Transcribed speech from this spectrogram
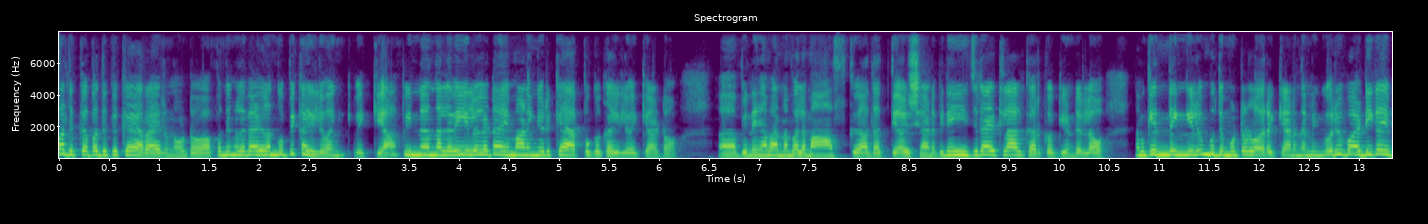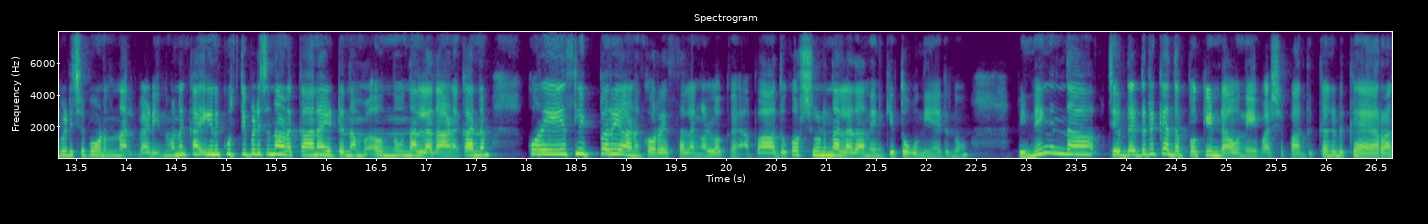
പതുക്കെ പതുക്കെ കയറായിരുന്നു കേട്ടോ. അപ്പം നിങ്ങൾ വെള്ളം കുപ്പി കയ്യിൽ വെക്കുക പിന്നെ നല്ല വെയിലുള്ള ടൈം ആണെങ്കിൽ ഒരു ക്യാപ്പൊക്കെ കയ്യിൽ വെക്കുക കേട്ടോ. പിന്നെ ഞാൻ പറഞ്ഞ പോലെ മാസ്ക് അത് അത്യാവശ്യമാണ്. പിന്നെ ഏജ്ഡ് ആയിട്ടുള്ള ആൾക്കാർക്കൊക്കെ ഉണ്ടല്ലോ. നമുക്ക് എന്തെങ്കിലും ബുദ്ധിമുട്ടുള്ളവരൊക്കെ ആണെന്നുണ്ടെങ്കിൽ ഒരു വടി കൈ പിടിച്ച് പോകണം നല്ല വടി എന്ന് പറഞ്ഞാൽ ഇങ്ങനെ കുത്തിപ്പിടിച്ച് നടക്കാനായിട്ട് നമ്മ ഒന്നും നല്ലതാണ്. കാരണം കുറേ സ്ലിപ്പറിയാണ് കുറേ സ്ഥലങ്ങളിലൊക്കെ. അപ്പോൾ അത് കുറച്ചുകൂടി നല്ലതാണെന്ന് എനിക്ക് തോന്നിയായിരുന്നു. പിന്നെ എന്താ ചെറുതായിട്ടൊരു കിതപ്പൊക്കെ ഉണ്ടാവുന്നേ. പക്ഷെ പതുക്കെ അങ്ങോട്ട് കയറാൻ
